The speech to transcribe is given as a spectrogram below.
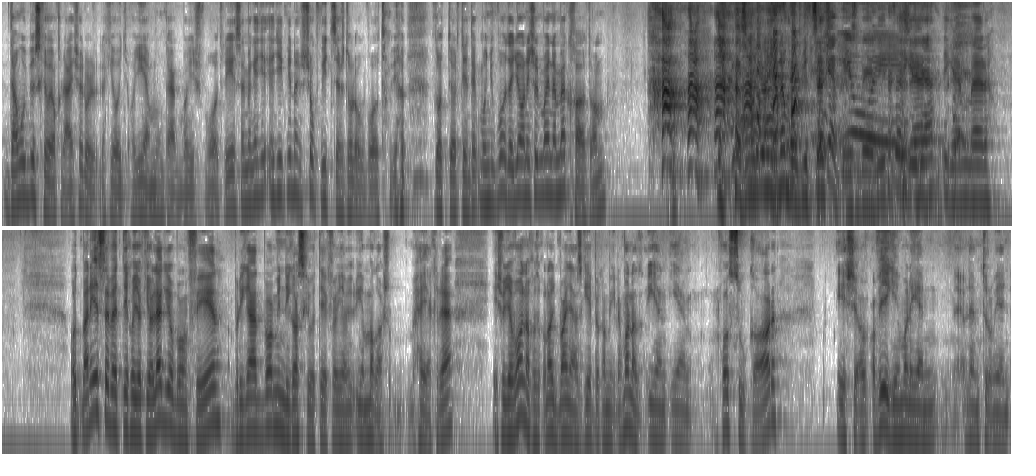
de amúgy büszke vagyok rá, és örülök neki, hogy, hogy ilyen munkákban is volt része, meg egy, egyébként nagyon sok vicces dolog volt, ami ott történtek. Mondjuk volt egy olyan is, hogy majdnem meghaltam. Ez mondjuk nem volt vicces. vicces, igen, igen, mert ott már észrevették, hogy aki a legjobban fél a brigádban, mindig azt küldték fel ilyen, ilyen magas helyekre, és ugye vannak azok a nagy bányászgépek, amiknek van az ilyen, ilyen hosszú kar, és a, a végén van ilyen, nem tudom, ilyen,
